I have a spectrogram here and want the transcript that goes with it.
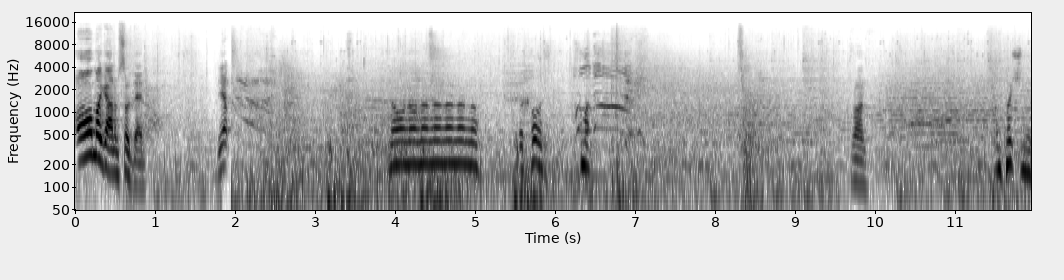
Oh my god, I'm so dead. Yep. No, no, no, no, no, no, no. We're close. Come on. Run. I'm pushing you.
